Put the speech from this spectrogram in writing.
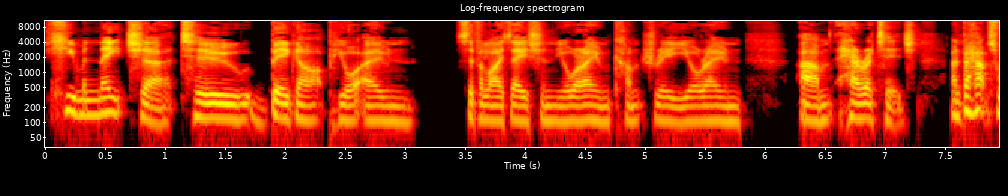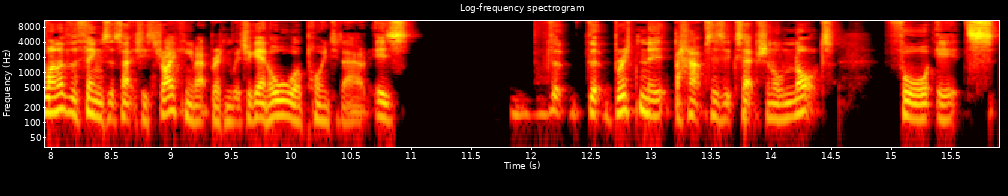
human nature to big up your own civilization, your own country, your own um, heritage? And perhaps one of the things that's actually striking about Britain, which again all were pointed out, is that, that Britain perhaps is exceptional not for its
